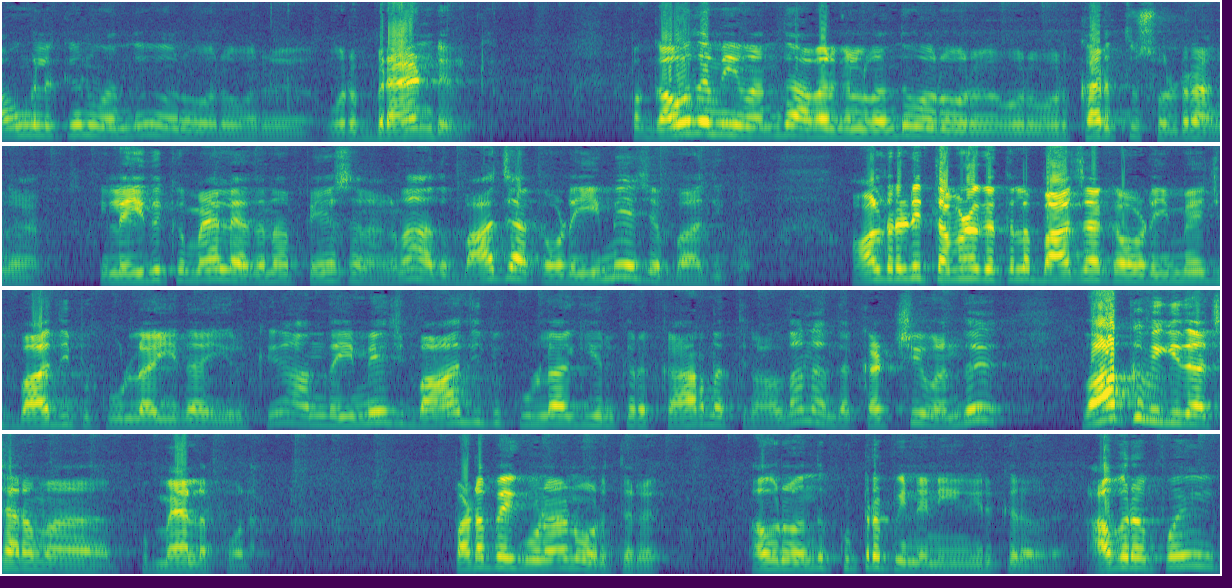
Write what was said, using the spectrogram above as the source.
அவங்களுக்குன்னு வந்து ஒரு ஒரு ஒரு ஒரு பிராண்ட் இருக்குது இப்போ கௌதமி வந்து அவர்கள் வந்து ஒரு ஒரு ஒரு ஒரு கருத்து சொல்கிறாங்க இல்லை இதுக்கு மேலே எதனா பேசுனாங்கன்னா அது பாஜகவோட இமேஜை பாதிக்கும். ஆல்ரெடி தமிழகத்தில் பாஜகவோட இமேஜ் பாதிப்புக்கு உள்ளாகி தான் இருக்குது அந்த இமேஜ் பாதிப்புக்கு உள்ளாகி இருக்கிற காரணத்தினால்தான் அந்த கட்சி வந்து வாக்கு விகிதாச்சாரம் மேலே போகல படப்பை குணான்னு ஒருத்தர் அவர் வந்து குற்றப்பின்னணி இருக்கிறவர். அவரை போய்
